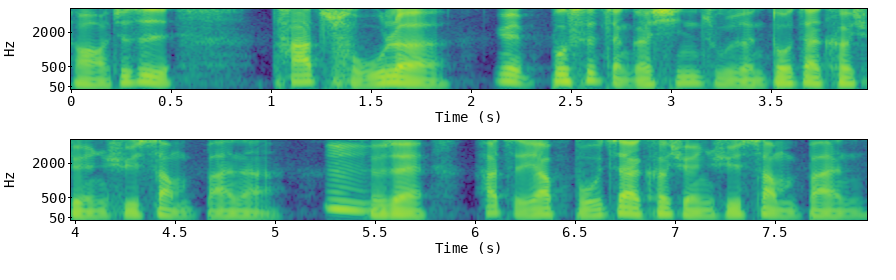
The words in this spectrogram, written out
哦，就是他除了因为不是整个新主人都在科学园区上班啊，嗯对不对？他只要不在科学园区上班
